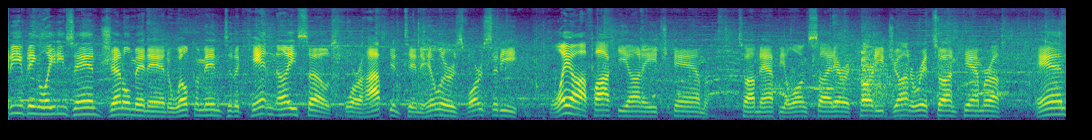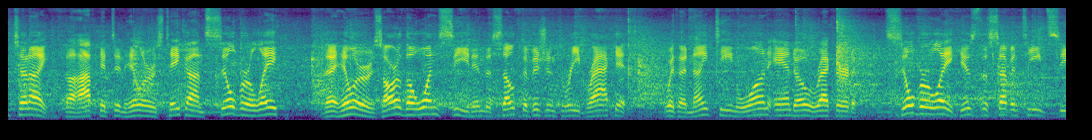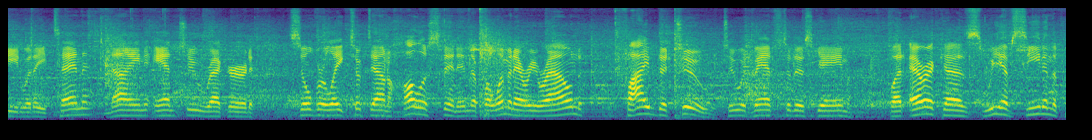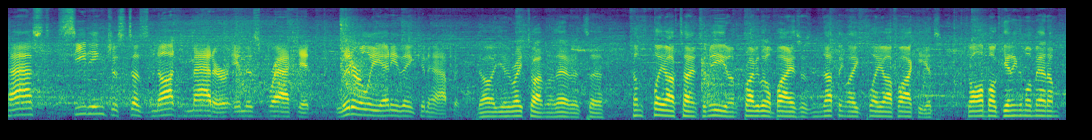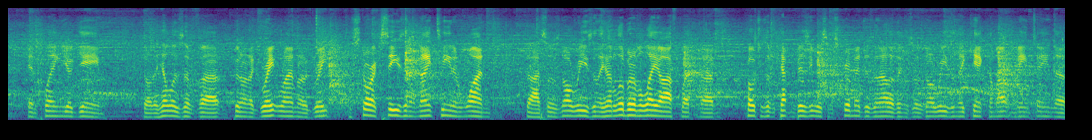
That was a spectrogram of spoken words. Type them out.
Good evening, ladies and gentlemen, and welcome into the Canton Ice House for Hopkinton Hillers varsity playoff hockey on HCAM. Tom Nappy alongside Eric Carty, John Ritz on camera. And tonight, the Hopkinton Hillers take on Silver Lake. The Hillers are the one seed in the South Division 3 bracket with a 19 1 0 record. Silver Lake is the 17th seed with a 10 9 2 record. Silver Lake took down Holliston in the preliminary round, 5 to 2 to advance to this game. But Eric, as we have seen in the past, seeding just does not matter in this bracket. Literally anything can happen. No, you're right, Tom. That, it's uh, comes playoff time to me. You know, I'm probably a little biased. There's nothing like playoff hockey. It's it's all about getting the momentum and playing your game. So the Hillers have uh, been on a great run, on a great historic season at 19 and one. Uh, so there's no reason they had a little bit of a layoff, but uh, coaches have kept busy with some scrimmages and other things. So there's no reason they can't come out and maintain the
